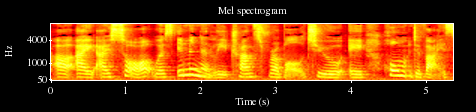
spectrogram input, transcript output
uh, I, I saw was imminently transferable to a home device.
